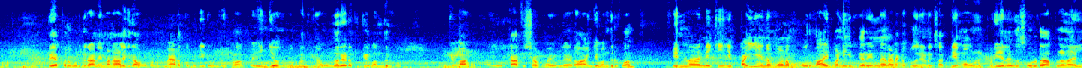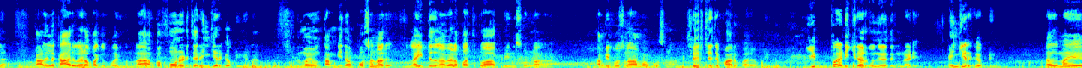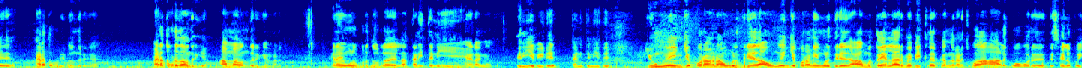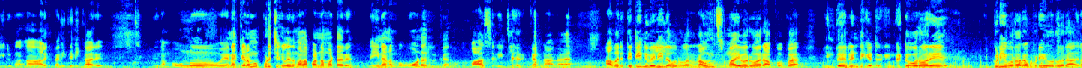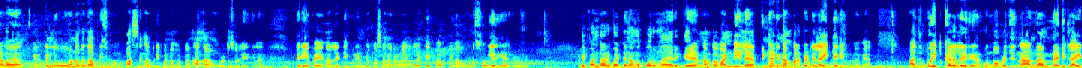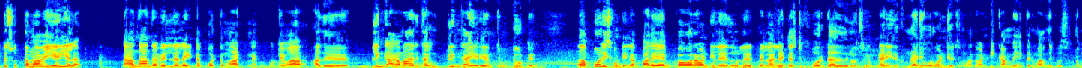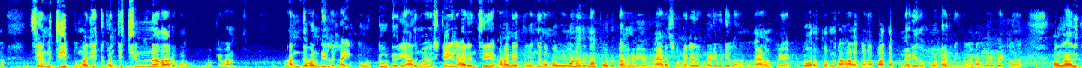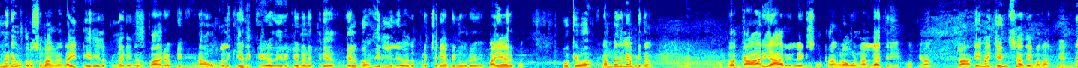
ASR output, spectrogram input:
பேப்பர் கொடுத்துட்டு அநேகமாக நாளைக்கு தான் அவங்க பொண்ணு மேடத்தை கூட்டிகிட்டு வந்திருக்கோம். இப்போ எங்கே வந்திருக்கோம் பார்த்தீங்கன்னா இன்னொரு இடத்துக்கு வந்திருக்கோம். ஓகேவா? அது ஒரு காஃபி ஷாப் மாதிரி உள்ள இடம். அங்கே வந்திருக்கோம். என்ன இன்னைக்கு? பையன் என்னமோ நமக்கு ஒரு மாதிரி பண்ணிக்கிட்டு இருக்காரு என்ன நடக்க போகுதுன்னு எனக்கு சத்தியமாக ஒன்றும் புரியலை. எதுவும் சொல்கிறாப்புலலாம் இல்லை. காலையில் கார் வேலை பார்க்க போயிருந்தோம்னா அப்போ ஃபோன் அடித்தார் எங்கே இருக்கு? அப்படின்னு இது மாதிரி உன் தம்பி தான் போக லைட் இதெல்லாம் வேலை பார்த்துட்டு வா அப்படின்னு சொன்னாங்க. தம்பி போசணும். ஆமாம் போசணும். சரி சரி சரி, பாரு பாரு அப்படின்னு. இப்போ அடிக்கிறார் கொஞ்ச நேரத்துக்கு முன்னாடி. எங்கே இருக்கு? அப்படின்னு. நான் அது மாதிரி மேடத்தை கூட்டிகிட்டு வந்திருக்கேன். மேடத்தை கூட தான் வந்திருக்கேன் ஆமாம் வந்திருக்கேன் மேடத்தை ஏன்னா இவங்களை பொறுத்தவரை எல்லாம் தனித்தனி இடங்க. பெரிய வீடு தனித்தனி இது. இவங்க எங்கே போகிறாங்கன்னு அவங்களுக்கு தெரியாது. அவங்க எங்கே போகிறாங்கன்னு இவங்களுக்கு தெரியாது. அவங்க மொத்தம் எல்லாருமே வீட்டில் இருக்கன்னு நினச்சிப்போம் ஆளுக்கு ஒவ்வொரு திசையில் போய்கிட்டு இருப்பாங்க ஆளுக்கு தனித்தனி காரு. இது நம்ம ஒன்றும் எனக்கு என்னமோ பிடிச்சிக்கல இது மாதிரிலாம் பண்ண மாட்டார். மெயினாக நம்ம ஓனர் இருக்கார். நம்ம பாஸ் வீட்டில் இருக்கறனால அவர் திடீர்னு வெளியில் வருவார். ரவுண்ட்ஸ் மாதிரி வருவார் அப்பப்போ. இந்த ரெண்டு கேட்டு இருக்கு இங்கிட்டு வருவார் இப்படி வருவார் அப்படி வருவார். அதனால எனக்கு தெரிஞ்சு ஓனர் தான் அப்படி சொல்லுவாங்க. பசங்க அப்படி பண்ண மாட்டாங்க. நான் தான் உங்கள்கிட்ட சொல்லியிருக்கேன். பெரிய பையன் நல்ல டைப் ரெண்டு பசங்க நல்ல டைப் அப்படின்னு நான் உங்கள்கிட்ட சொல்லியிருக்கேன் இருக்கணுங்க இப்படி பண்றாரு பட் நமக்கு ஒரு மாதிரி இருக்கு. நம்ம வண்டியில பின்னாடி நம்பர் பிளேட் லைட் எரியும்லங்க. அது ஒயிட் கலர்ல எரியும். ரொம்ப பிடிச்சது நான் தான் முன்னாடி லைட்டு சுத்தமாவே எரியல. நான் தான் அந்த வெள்ளை லைட்டை போட்டு மாட்டினேன். ஓகேவா அது பிளிங்க் ஆகாம இருந்துச்சு. பிளிங்கா எரிய விட்டு விட்டு. அதான் போலீஸ் வண்டியில் பழைய இப்போ வர வண்டியில் எதுவும் இல்லை. இப்போ எல்லாம் லேட்டஸ்ட் ஃபோர்டு அது இதுன்னு வச்சிருக்கோம் முன்னாடி இதுக்கு முன்னாடி ஒரு வண்டி வச்சுருக்கோம் அந்த வண்டி கம்பெனி பேர் மறந்து போகுது சுத்தமாக சேம் ஜீப் மாதிரி கொஞ்சம் சின்னதாக இருக்கும். ஓகேவா அந்த வண்டியில் லைட் விட்டு விட்டு வரீங்க அது மாதிரி ஸ்டைலாக இருந்துச்சு. ஆனால் நேற்று வந்து நம்ம ஓனர் தான் போட்டுவிட்டாங்கன்னு நினைக்கிறேன். மேடம் சொன்னல இதுக்கு முன்னாடி வீடியோல நம்ம மேடம் டோரை திறந்துட்டு ஆளை காணா பார்த்தா பின்னாடி ஏதோ போட்டோ எடுத்துக்கணும் நம்பர் பிளேட்டில் அவங்க அதுக்கு முன்னாடி ஒருத்தர் சொன்னாங்க லைட் எரியல பின்னாடி என்னன்னு பாரு அப்படின்னு. ஏன்னா அவங்களுக்கு எதுக்கு அது இருக்குன்னு என்னன்னு தெரியாது. எல்பா எரியலையோ ஏதோ பிரச்சனை அப்படின்னு ஒரு பயம் இருக்கும். ஓகேவா? நம்ம அப்படி அப்படிதான். அதாவது கார் யார் லேடிஸ் ஓட்டுறாங்களோ அவங்களுக்கு நல்லா தெரியும் ஓகேவா? ஸோ அதே மாதிரி ஜென்ஸும் அதே மாதிரி தான் எந்த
